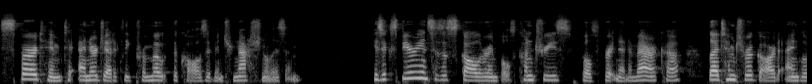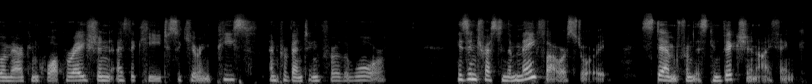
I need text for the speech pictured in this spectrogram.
spurred him to energetically promote the cause of internationalism his experience as a scholar in both countries, both Britain and America, led him to regard Anglo-American cooperation as the key to securing peace and preventing further war. His interest in the Mayflower story stemmed from this conviction, I think.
